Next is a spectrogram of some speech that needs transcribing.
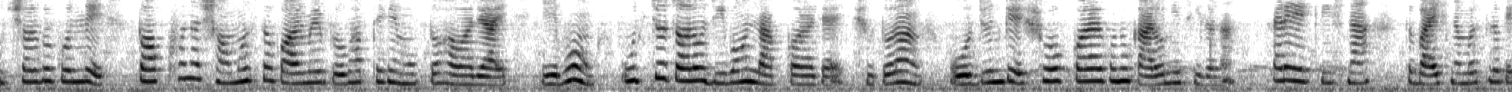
উৎসর্গ করলে তৎক্ষণাৎ সমস্ত কর্মের প্রভাব থেকে মুক্ত হওয়া যায় এবং উচ্চতর জীবন লাভ করা যায়। সুতরাং অর্জুনকে শোক করার কোনো কারণই ছিল না। হরে কৃষ্ণা। তো বাইশ নম্বর শ্লোকে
